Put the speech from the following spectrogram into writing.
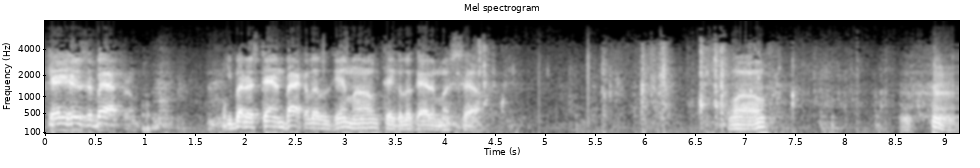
Okay, here's the bathroom. You better stand back a little, Jim. I'll take a look at it myself. Well, uh-huh.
